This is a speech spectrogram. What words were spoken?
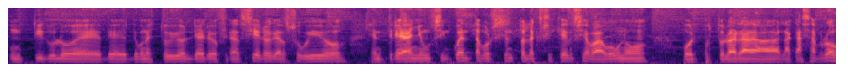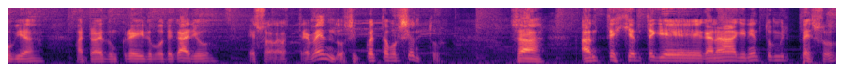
un, título de, un estudio del diario financiero que ha subido entre años un 50% la exigencia para uno poder postular a la casa propia a través de un crédito hipotecario, eso es tremendo, 50%. O sea, antes gente que ganaba 500 mil pesos,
